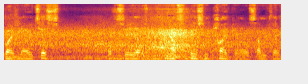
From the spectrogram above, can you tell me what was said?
won't notice. Obviously there must have been some piping or something.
